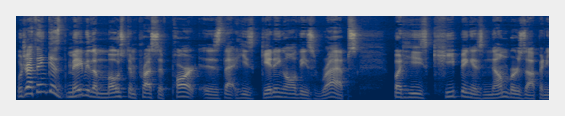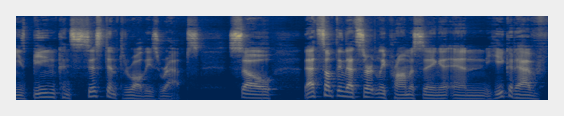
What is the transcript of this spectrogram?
which I think is maybe the most impressive part is that he's getting all these reps, but he's keeping his numbers up and he's being consistent through all these reps. So that's something that's certainly promising, and he could have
